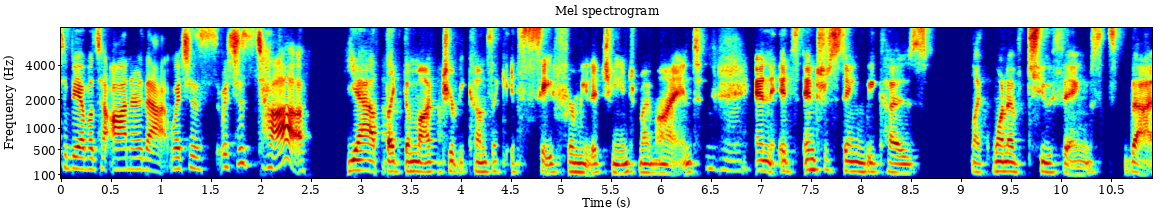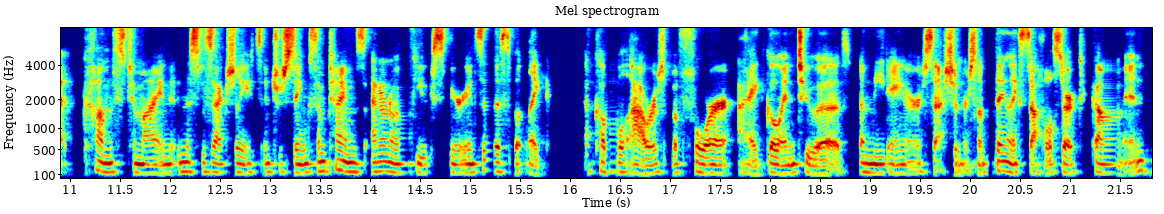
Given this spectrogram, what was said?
to be able to honor that, which is which is tough. Yeah, like the mantra becomes like it's safe for me to change my mind. Mm-hmm. And it's interesting because like one of two things that comes to mind and this was actually it's interesting sometimes i don't know if you experience this but like a couple hours before i go into a, a meeting or a session or something like stuff will start to come in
